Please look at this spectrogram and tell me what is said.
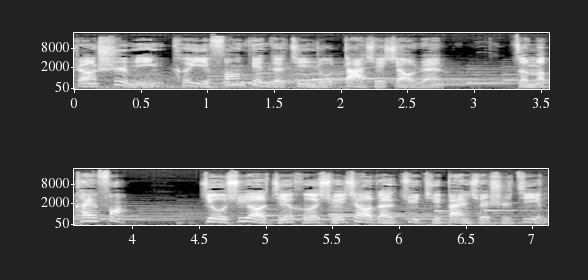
让市民可以方便地进入大学校园。怎么开放，就需要结合学校的具体办学实际了。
